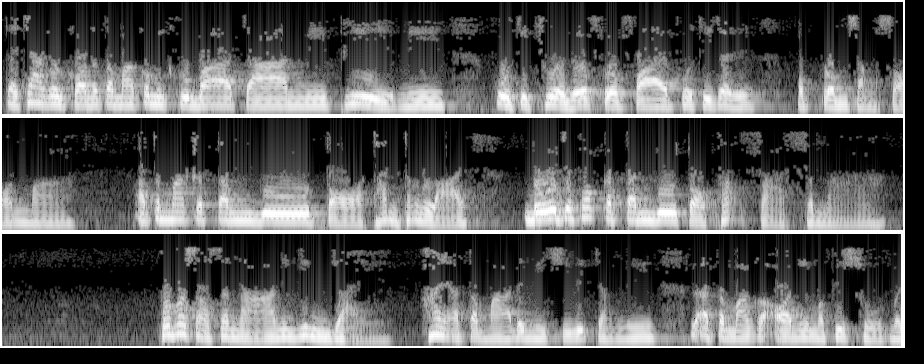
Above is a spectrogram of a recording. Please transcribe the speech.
แต่ชาติก่อนอาตมาก็มีครูบาอาจารย์ มีพี่มีผู้ที่ช่วยเหลือเฟื่อฟายผู้ที่จะอบรมสั่งสอนมาอาตมากตัญญูต่อท่านทั้งหลาย โดยเฉพาะกตัญญูต่อพระศาสนา เพราะพระศาสนานี่ยิ่งใหญ่ ให้อัตมาได้มีชีวิตอย่างนี้ และอัตมาก็เอานี้มาพิสูจน์มา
